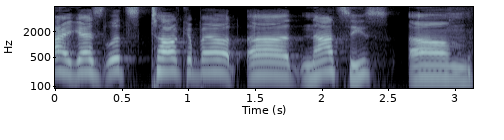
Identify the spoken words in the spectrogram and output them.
All right, guys. Let's talk about uh, Nazis. Um,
